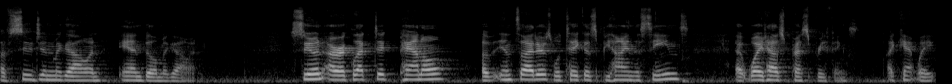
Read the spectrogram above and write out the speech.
of Sue Gin McGowan and Bill McGowan. Soon, our eclectic panel of insiders will take us behind the scenes at White House press briefings. I can't wait.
